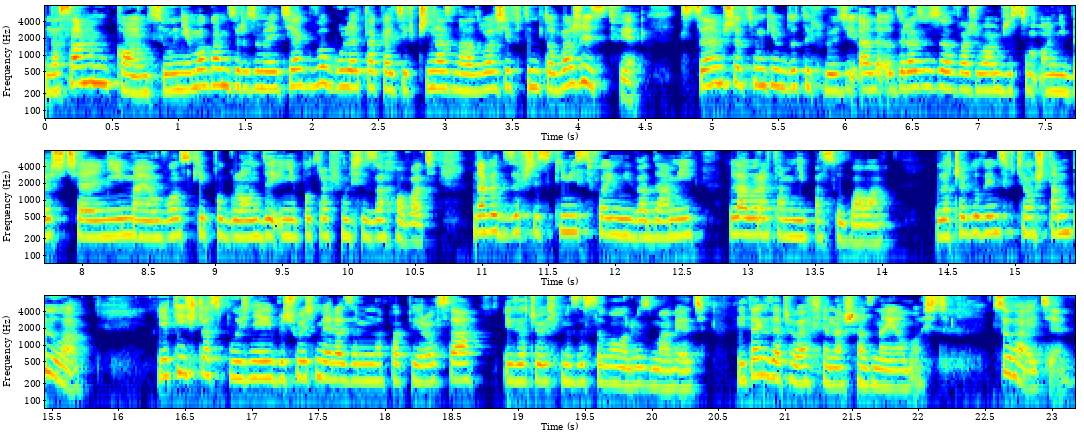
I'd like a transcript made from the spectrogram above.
Na samym końcu nie mogłam zrozumieć, jak w ogóle taka dziewczyna znalazła się w tym towarzystwie. Z całym szacunkiem do tych ludzi, ale od razu zauważyłam, że są oni bezczelni, mają wąskie poglądy i nie potrafią się zachować. Nawet ze wszystkimi swoimi wadami Laura tam nie pasowała. Dlaczego więc wciąż tam była? Jakiś czas później wyszłyśmy razem na papierosa i zaczęłyśmy ze sobą rozmawiać. I tak zaczęła się nasza znajomość. Słuchajcie,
